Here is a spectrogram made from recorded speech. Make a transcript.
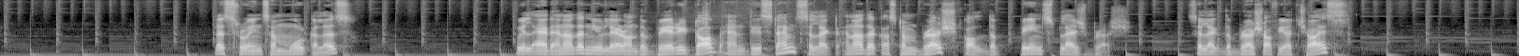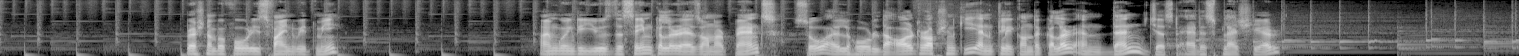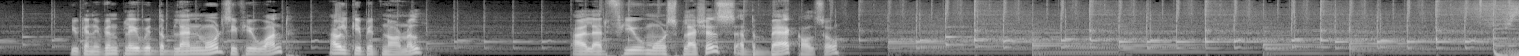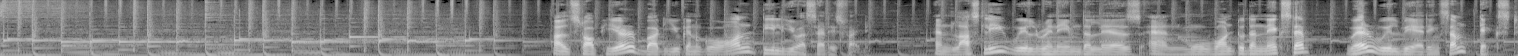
Let's throw in some more colors. We'll add another new layer on the very top and this time select another custom brush called the paint splash brush. Select the brush of your choice brush number 4 is fine with me. I'm going to use the same color as on our pants so I'll hold the alt option key and click on the color and then just add a splash here. You can even play with the blend modes if you want. I will keep it normal. I'll add few more splashes at the back also. I'll stop here but you can go on till you are satisfied. And lastly, we'll rename the layers and move on to the next step where we'll be adding some text.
